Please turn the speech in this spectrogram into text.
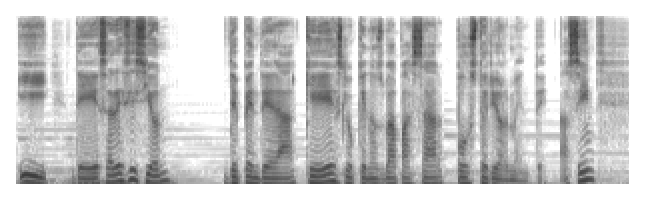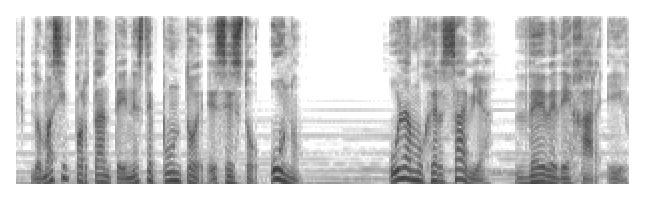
Y de esa decisión dependerá qué es lo que nos va a pasar posteriormente. Así, lo más importante en este punto es esto. Uno, una mujer sabia debe dejar ir.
